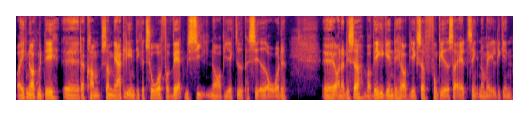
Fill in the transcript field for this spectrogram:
Og ikke nok med det, øh, der kom så mærkelige indikatorer for hvert missil, når objektet passerede over det. Øh, og når det så var væk igen, det her objekt, så fungerede så alting normalt igen.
